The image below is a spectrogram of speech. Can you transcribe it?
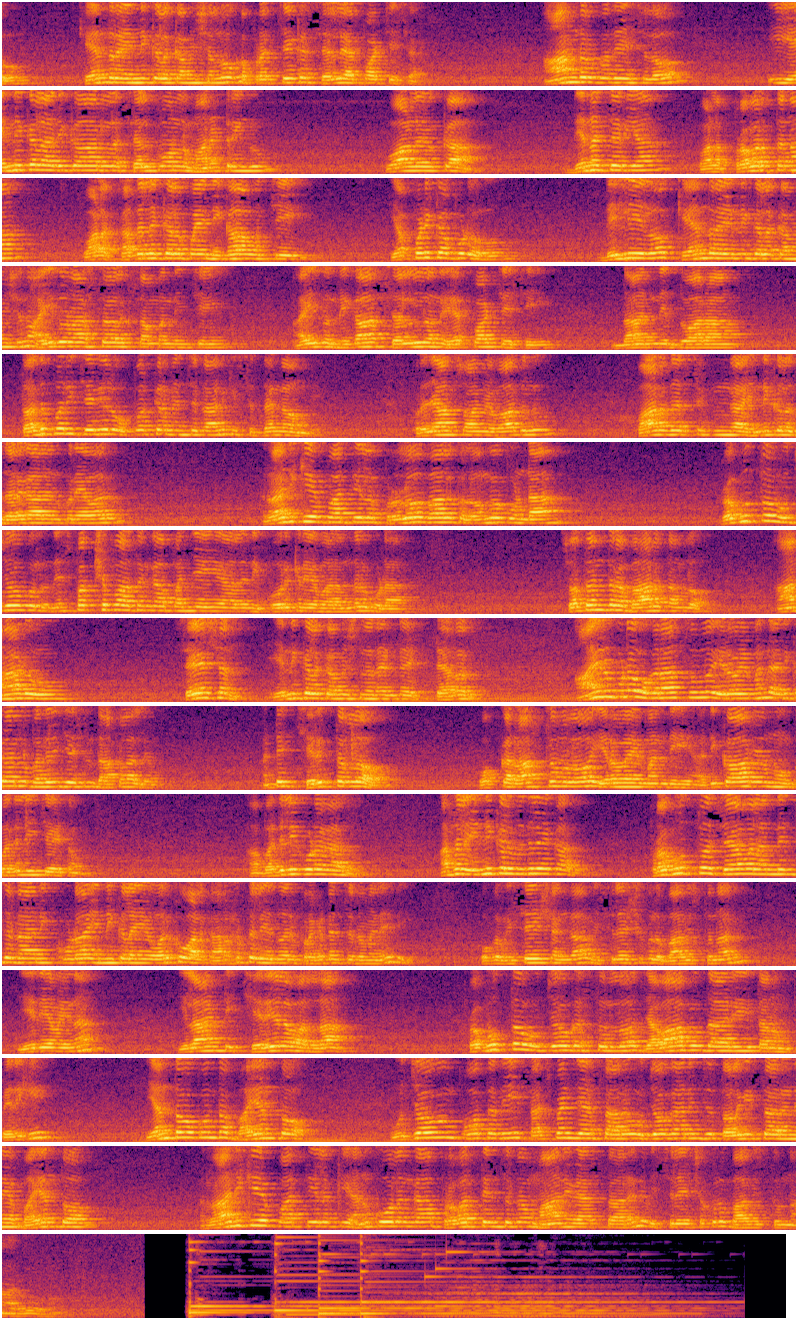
కేంద్ర ఎన్నికల కమిషన్లో ఒక ప్రత్యేక సెల్ ఏర్పాటు చేశారు. ఆంధ్రప్రదేశ్లో ఈ ఎన్నికల అధికారుల సెల్ ఫోన్ల మానిటరింగు వాళ్ళ యొక్క దినచర్య వాళ్ళ ప్రవర్తన వాళ్ళ కదలికలపై నిఘా ఉంచి ఎప్పటికప్పుడు ఢిల్లీలో కేంద్ర ఎన్నికల కమిషన్ ఐదు రాష్ట్రాలకు సంబంధించి ఐదు నిఘా సెల్లను ఏర్పాటు చేసి దాని ద్వారా తదుపరి చర్యలు ఉపక్రమించడానికి సిద్ధంగా ఉంది. ప్రజాస్వామ్యవాదులు పారదర్శకంగా ఎన్నికలు జరగాలనుకునేవారు. రాజకీయ పార్టీల ప్రలోభాలకు లొంగకుండా ప్రభుత్వ ఉద్యోగులు నిష్పక్షపాతంగా పనిచేయాలని కోరుకునే వారందరూ కూడా స్వతంత్ర భారతంలో ఆనాడు సేషన్ ఎన్నికల కమిషనర్ అంటే టెర్రర్. ఆయన కూడా ఒక రాష్ట్రంలో ఇరవై మంది అధికారులు బదిలీ చేసిన దాఖలాలు లేవు. అంటే చరిత్రలో ఒక్క రాష్ట్రంలో ఇరవై మంది అధికారులను బదిలీ చేయటం. ఆ బదిలీ కూడా కాదు. అసలు ఎన్నికల విధులే కాదు. ప్రభుత్వ సేవలు అందించడానికి కూడా ఎన్నికలయ్యే వరకు వాళ్ళకి అర్హత లేదు అని ప్రకటించడం అనేది ఒక విశేషంగా విశ్లేషకులు భావిస్తున్నారు. ఏదేమైనా ఇలాంటి చర్యల వల్ల ప్రభుత్వ ఉద్యోగస్తుల్లో జవాబుదారీతనం పెరిగి ఎంతో కొంత భయంతో ఉద్యోగం పోతుంది సస్పెండ్ చేస్తారు ఉద్యోగాన్ని నుంచి తొలగిస్తారనే భయంతో రాజకీయ పార్టీలకి అనుకూలంగా ప్రవర్తించడం మానివేస్తారని విశ్లేషకులు భావిస్తున్నారు.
